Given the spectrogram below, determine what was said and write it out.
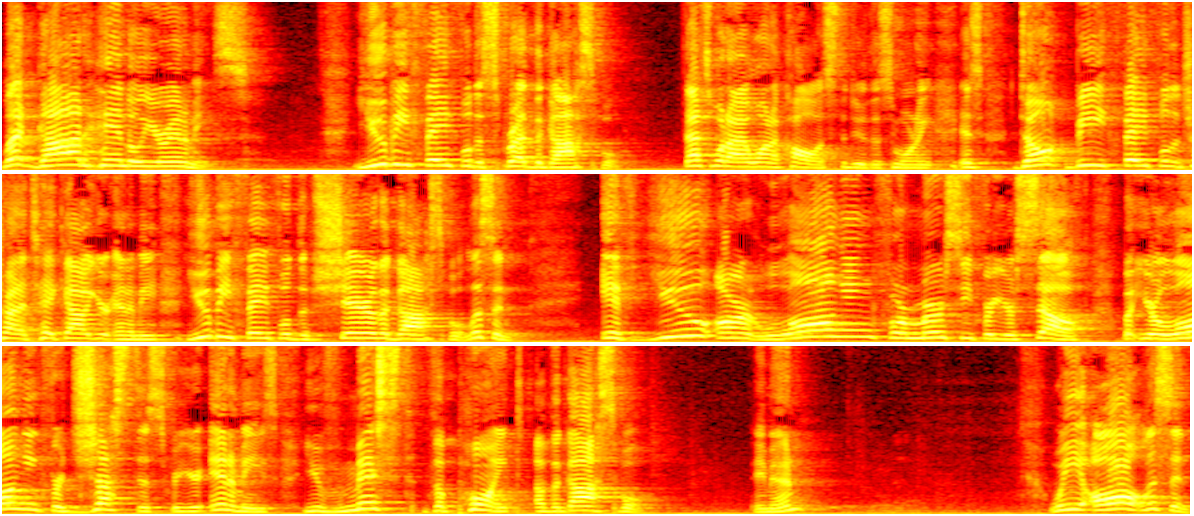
let God handle your enemies. You be faithful to spread the gospel. That's what I want to call us to do this morning is don't be faithful to try to take out your enemy. You be faithful to share the gospel. Listen, if you are longing for mercy for yourself, but you're longing for justice for your enemies, you've missed the point of the gospel. Amen? We all, listen,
